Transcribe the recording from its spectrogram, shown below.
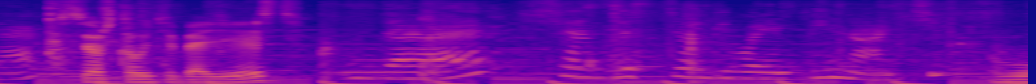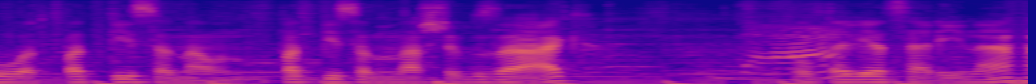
Так, Все, что у тебя есть. да. Сейчас застегиваем пенальчик. Вот, подписано, он- подписан наш рюкзак. Да. Полтовец Арина.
